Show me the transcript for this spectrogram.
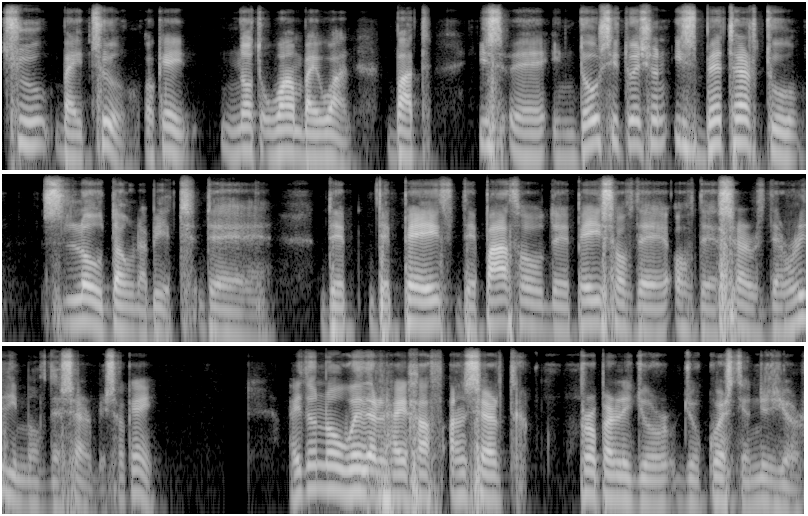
two by two, okay, not one by one. But is in those situations, it's better to slow down a bit the the the pace, the path of the pace of the of the service, the rhythm of the service. Okay. I don't know whether I have answered properly your your question, is your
